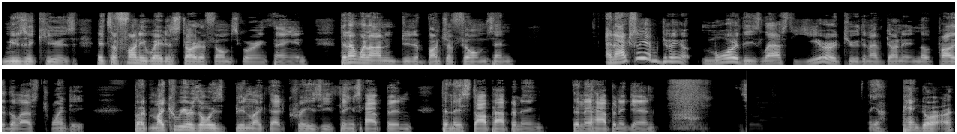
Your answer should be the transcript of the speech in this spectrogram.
music cues. It's a funny way to start a film scoring thing. And then I went on and did a bunch of films, and and actually i'm doing more these last year or two than i've done in the probably the last 20 but my career has always been like that crazy. Things happen then they stop happening then they happen again. Yeah pandora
